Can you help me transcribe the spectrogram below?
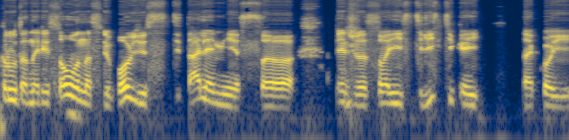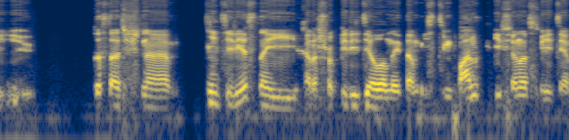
круто нарисовано, с любовью, с деталями, с, опять же, своей стилистикой такой достаточно интересной и хорошо переделанной, там, и стимпанк, и все на свете.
